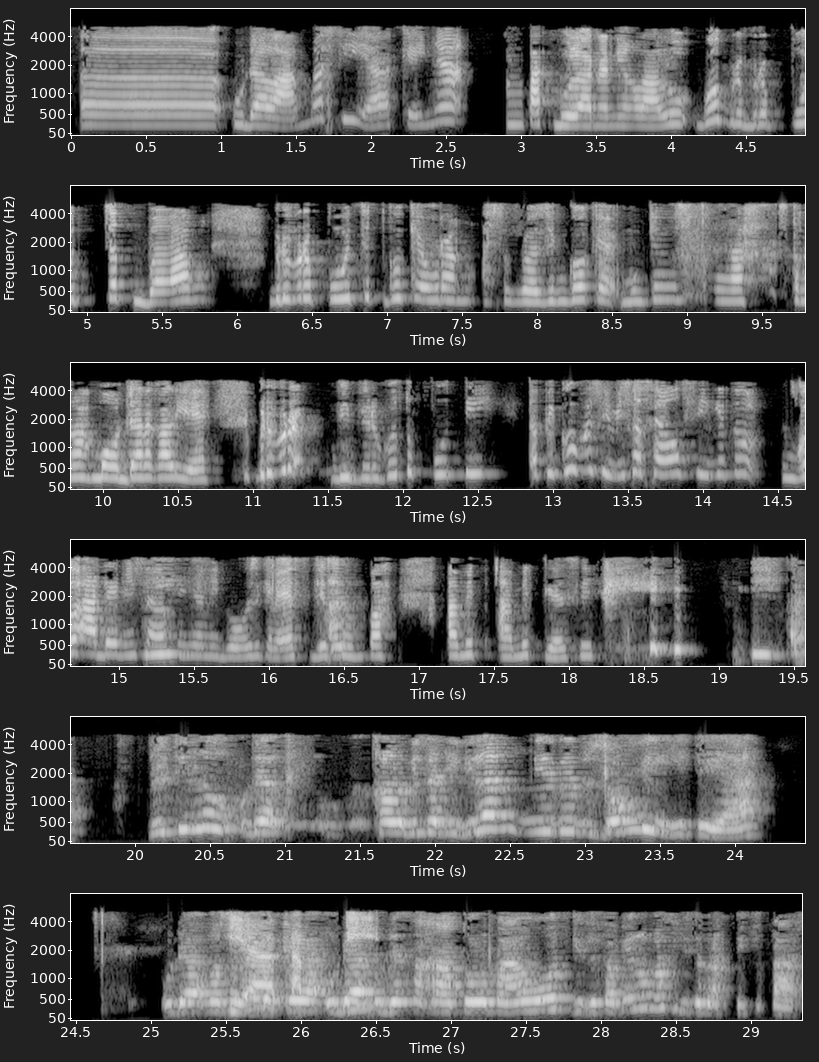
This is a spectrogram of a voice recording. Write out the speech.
eh udah lama sih ya, kayaknya empat bulanan yang lalu gue bener-bener pucet bang bener-bener pucet gue kayak orang astagfirullahaladzim gue kayak mungkin setengah setengah modal kali ya bener-bener bibir gue tuh putih tapi gue masih bisa selfie gitu gue ada di selfie-nya nih gue masukin SG Ah. sumpah amit amit gak sih Ih, berarti lu udah kalau bisa dibilang mirip zombie gitu ya. Udah maksudnya udah kayak tapi- udah udah sakratul maut gitu, tapi lu masih bisa beraktivitas.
